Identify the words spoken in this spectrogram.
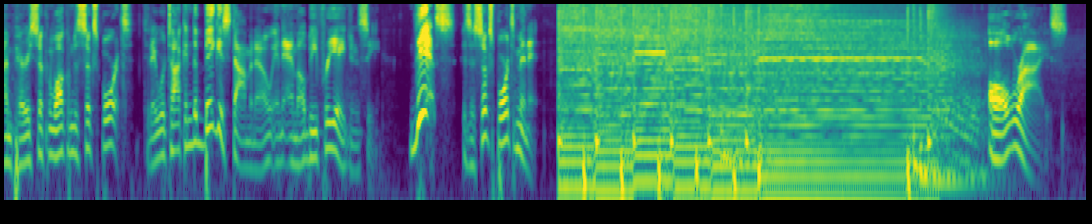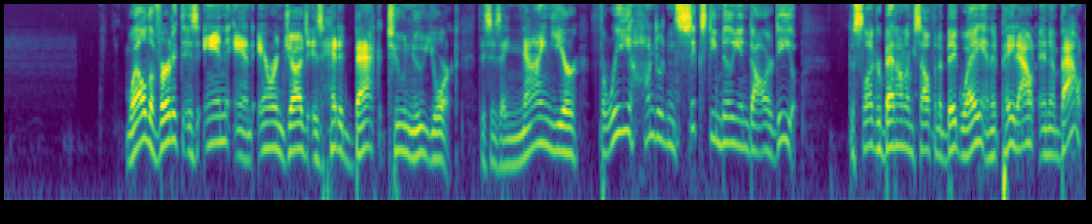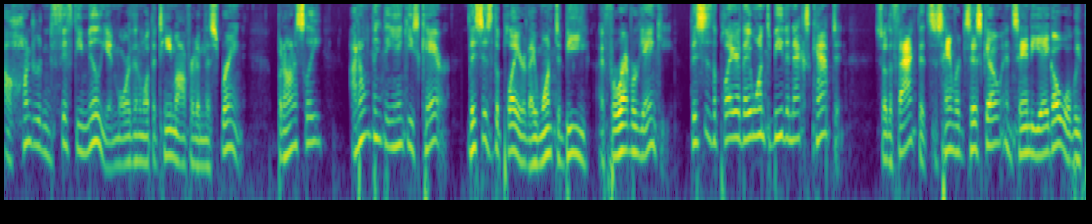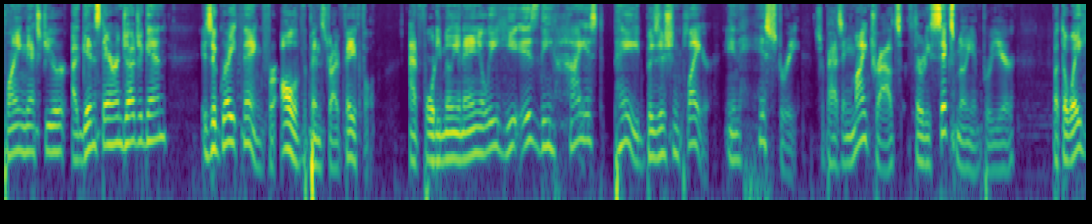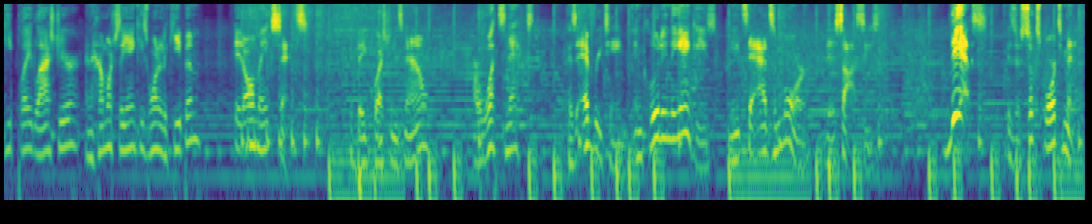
I'm Perry Sook and welcome to Sook Sports. Today we're talking the biggest domino in MLB free agency. This is a Sook Sports Minute. All rise. Well, the verdict is in, and Aaron Judge is headed back to New York. This is a nine year, $360 million deal. The slugger bet on himself in a big way, and it paid out in about 150 million more than what the team offered him this spring. But honestly, I don't think the Yankees care. This is the player they want to be a forever Yankee. This is the player they want to be the next captain. So the fact that San Francisco and San Diego will be playing next year against Aaron Judge again is a great thing for all of the pinstripe faithful. At 40 million annually, he is the highest paid position player in history, surpassing Mike Trout's 36 million per year. But the way he played last year and how much the Yankees wanted to keep him, it all makes sense. The big questions now are what's next? Because every team, including the Yankees, needs to add some more this offseason. This is a Sook Sports Minute.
